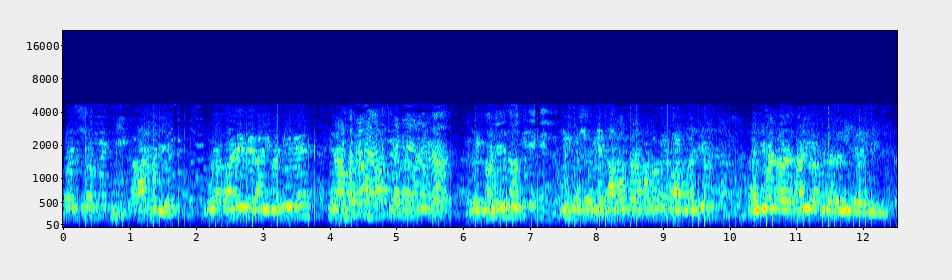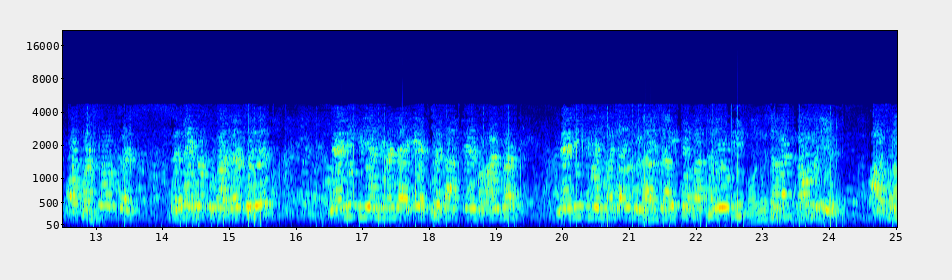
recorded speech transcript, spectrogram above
اور اس شب میں ٹھیک آٹھ بجے پورا میں رانی میں جناب صاحب کے پر ایک مجلس ہوگی جس میں ہوگی بعد مجلس انجمن اور کرے گی اور پرسوں سنڈے کو صبح دس بجے نینی کے لیے یعنی انجمن جائے گی اچھے صاحب کے مکان پر نینی کے لیے انجمن جائے گی گلزار مسجد کے پاس کھڑی ہوگی۔ صبح نو بجے۔ آپ سبھی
